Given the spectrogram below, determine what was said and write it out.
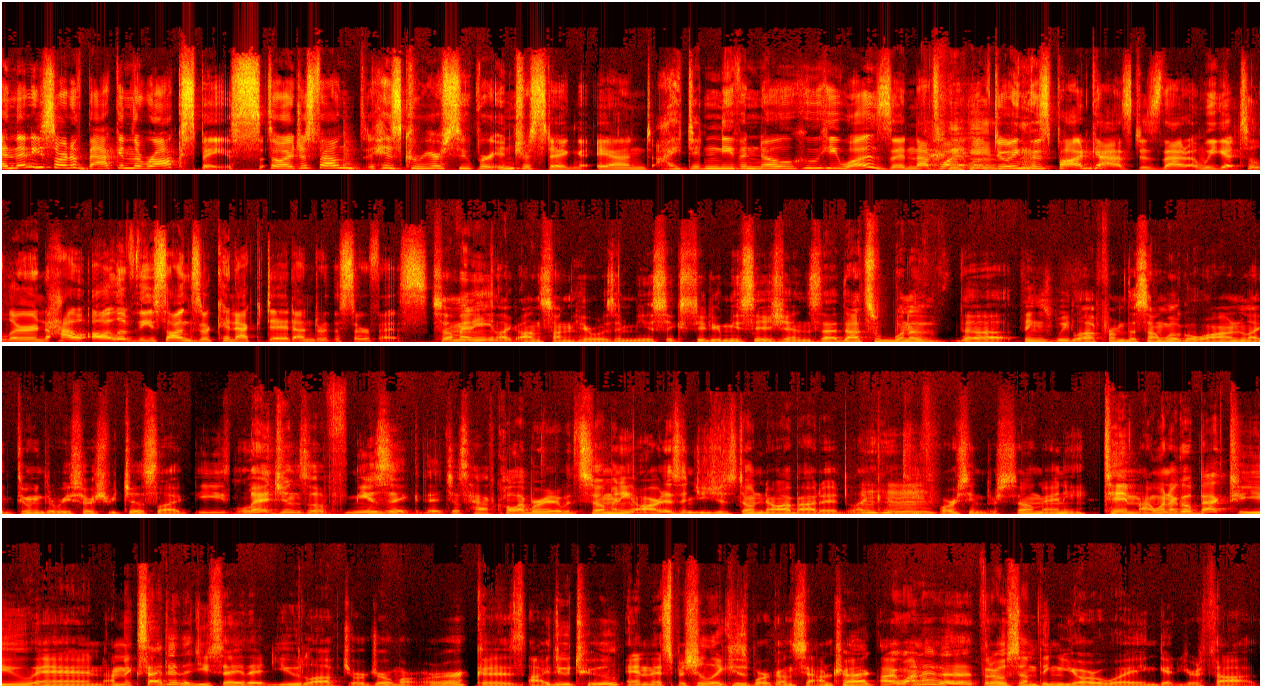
And then he's sort of back in the rock space. So I just found his career super interesting and I didn't even know who he was. And that's why I love doing this podcast is that we get to learn how all of these songs are connected under the surface. So many like unsung heroes in music, studio musicians. That that's one of the things we love from the song will go on. Like doing the research, we just like these legends of music that just have collaborated with so many artists, and you just don't know about it. Like uh, Keith Forsey, and there's so many. Tim, I want to go back to you, and I'm excited that you say that you love Giorgio Moroder? Because I do too, and especially like his work on soundtrack. I wanted to throw something your way and get your thoughts.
